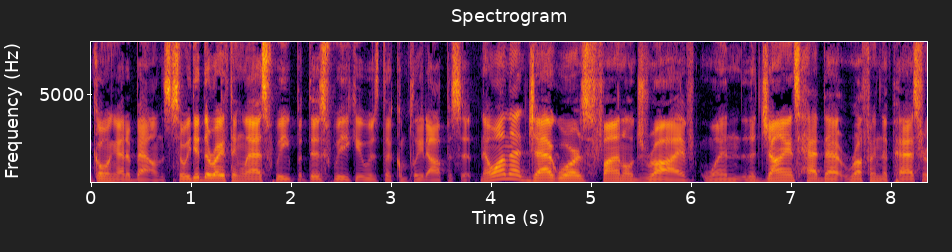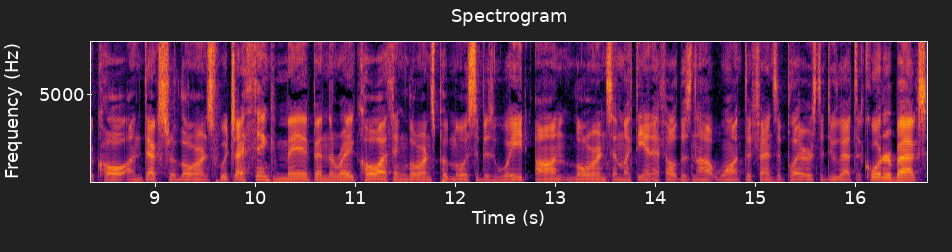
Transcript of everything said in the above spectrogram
going out of bounds. So he did the right thing last week, but this week it was the complete opposite. Now, on that Jaguars final drive, when the Giants had that roughing the passer call on Dexter Lawrence, which I think may have been the right call, I think Lawrence put most of his weight on Lawrence, and like the NFL does not want defensive players to do that to quarterbacks.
